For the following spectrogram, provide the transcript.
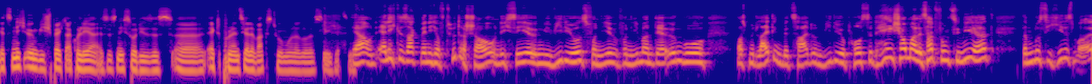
jetzt nicht irgendwie spektakulär. Es ist nicht so dieses äh, exponentielle Wachstum oder so, das sehe ich jetzt nicht. Ja, und ehrlich gesagt, wenn ich auf Twitter schaue und ich sehe irgendwie Videos von, je, von jemand, der irgendwo was mit Lighting bezahlt und ein Video postet, hey, schau mal, es hat funktioniert, dann muss ich jedes Mal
